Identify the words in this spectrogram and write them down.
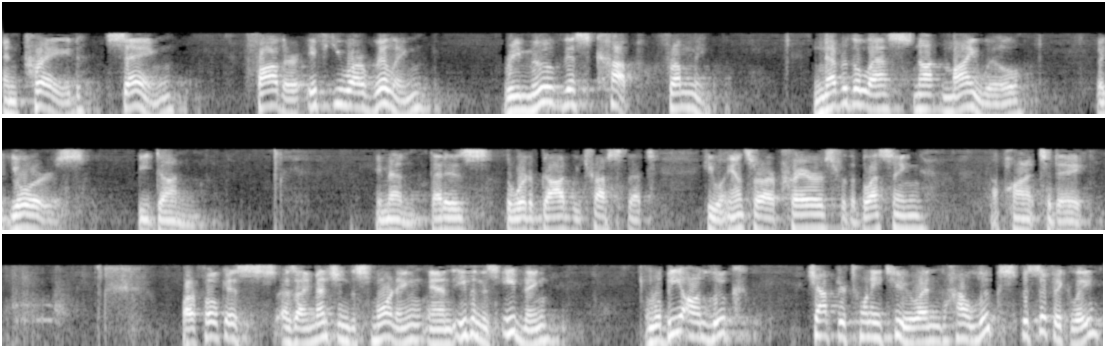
and prayed, saying, Father, if you are willing, remove this cup from me. Nevertheless, not my will, but yours be done. Amen. That is the Word of God. We trust that He will answer our prayers for the blessing upon it today. Our focus, as I mentioned this morning and even this evening, will be on Luke chapter 22 and how Luke specifically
